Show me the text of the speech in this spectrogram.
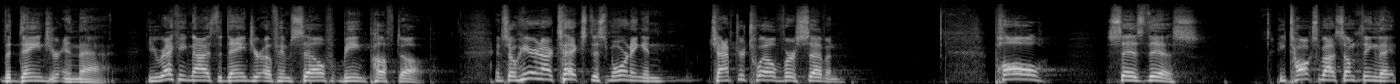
the danger in that. He recognized the danger of himself being puffed up. And so, here in our text this morning, in chapter 12, verse 7, Paul says this. He talks about something that,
